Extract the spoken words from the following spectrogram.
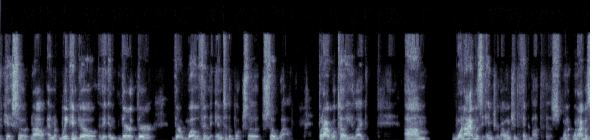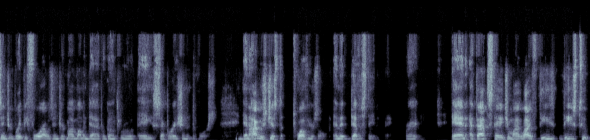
Okay. So now, and we can go, and they're they're they're woven into the book so so well. But I will tell you, like, um, when I was injured, I want you to think about this. When when I was injured, right before I was injured, my mom and dad were going through a separation and divorce, mm-hmm. and I was just 12 years old, and it devastated me. Right. And at that stage of my life, these these two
